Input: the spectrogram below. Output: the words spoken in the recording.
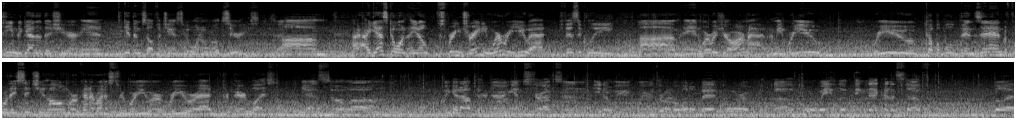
team together this year and to give themselves a chance to go win a World Series. Exactly. Um, I, I, guess going, you know, spring training. Where were you at physically, um, and where was your arm at? I mean, were you were you a couple bullpens in before they sent you home, or kind of run us through where you were where you were at prepared wise? Yeah, so um, we got out there during instructs, and you know we, we were throwing a little bit more of uh, more weightlifting, that kind of stuff. But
